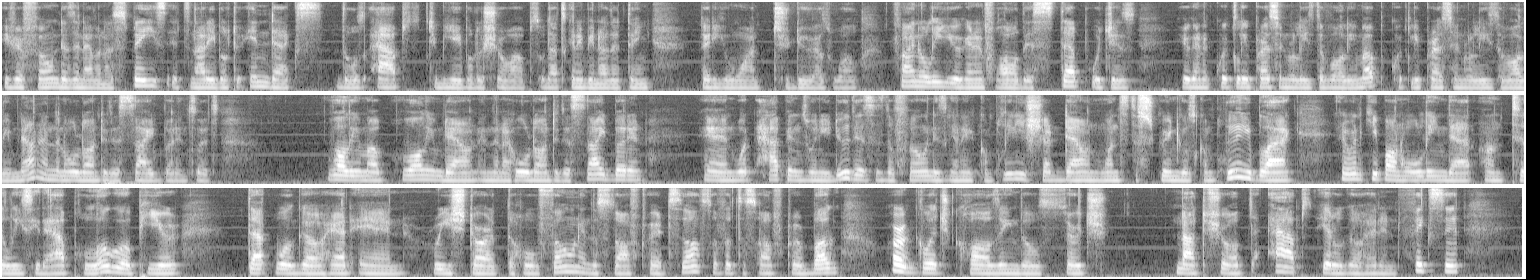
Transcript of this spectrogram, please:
if your phone doesn't have enough space it's not able to index those apps to be able to show up. So that's going to be another thing that you want to do as well. Finally you're going to follow this step which is you're going to quickly press and release the volume up quickly press and release the volume down and then hold on to the side button. So it's volume up volume down and then I hold on to the side button. And what happens when you do this is the phone is going to completely shut down once the screen goes completely black. And we're going to keep on holding that until you see the Apple logo appear. That will go ahead and restart the whole phone and the software itself. So if it's a software bug or glitch causing those search not to show up the apps. It'll go ahead and fix it.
